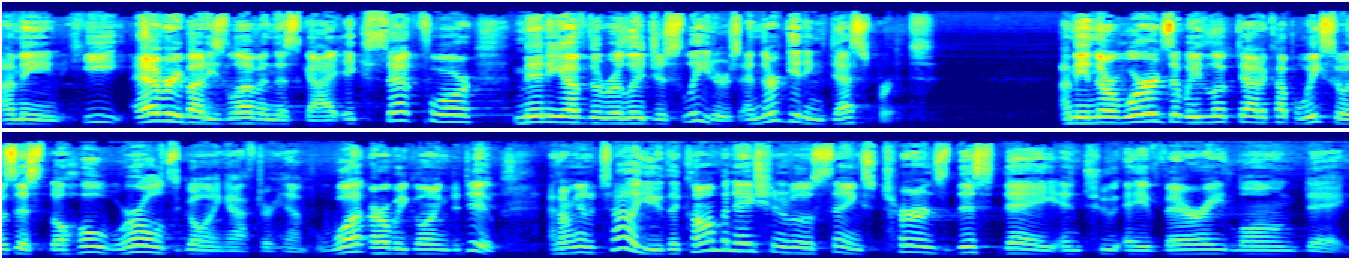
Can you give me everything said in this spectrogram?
I mean, he everybody's loving this guy except for many of the religious leaders, and they're getting desperate. I mean, there are words that we looked at a couple weeks ago is this the whole world's going after him. What are we going to do? And I'm going to tell you, the combination of those things turns this day into a very long day.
